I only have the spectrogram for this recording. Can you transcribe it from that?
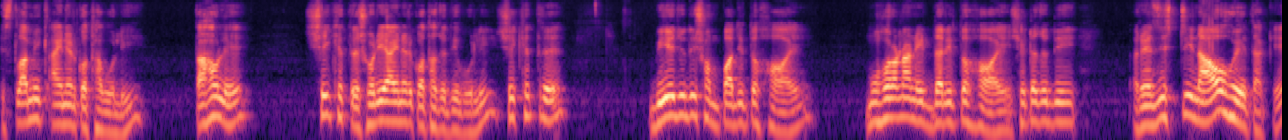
ইসলামিক আইনের কথা বলি, তাহলে সেই ক্ষেত্রে, শরিয়া আইনের কথা যদি বলি সেক্ষেত্রে বিয়ে যদি সম্পাদিত হয় মোহরানা নির্ধারিত হয়, সেটা যদি রেজিস্ট্রি নাও হয়ে থাকে,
